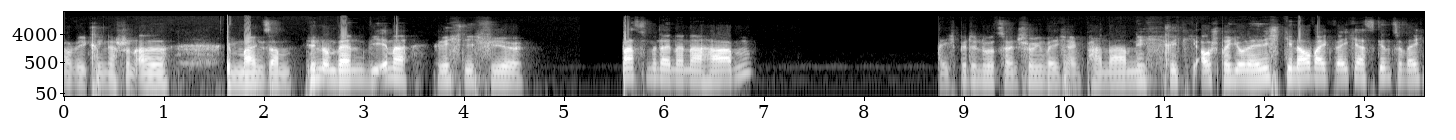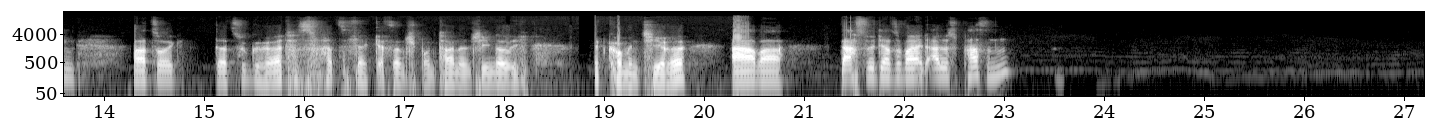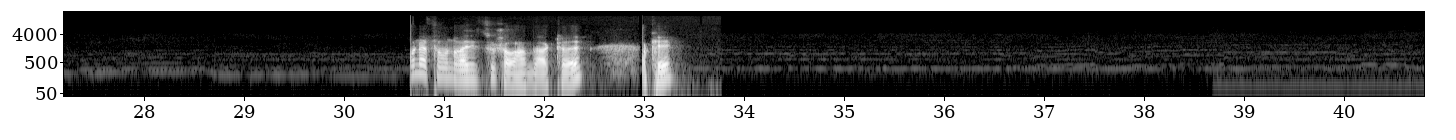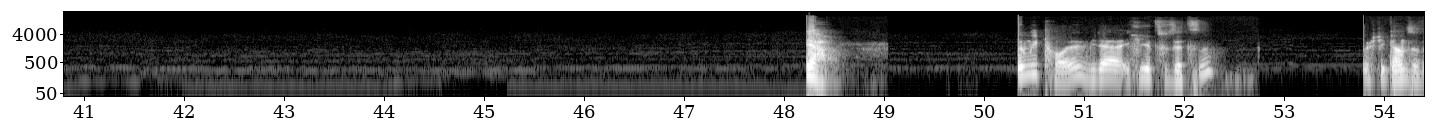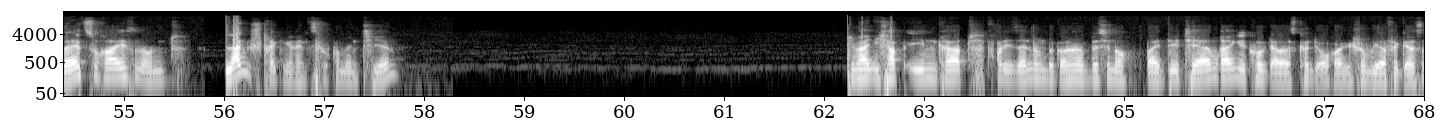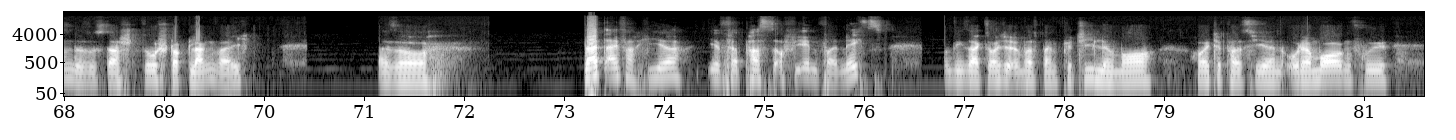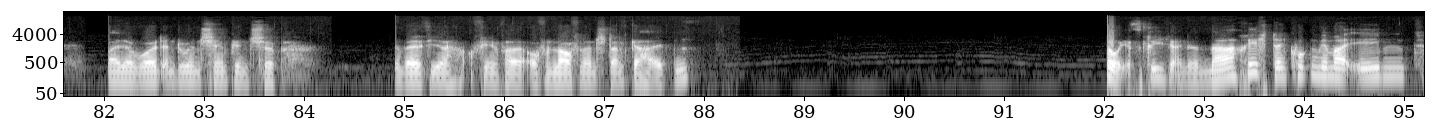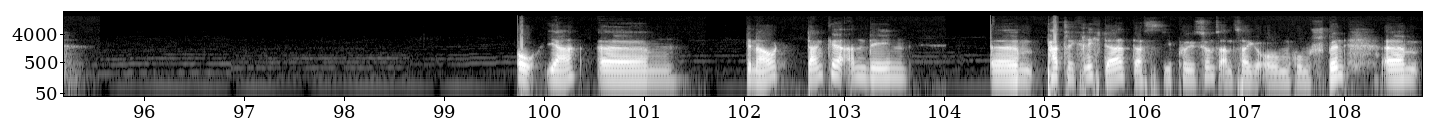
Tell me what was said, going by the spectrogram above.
Aber wir kriegen das schon alle gemeinsam hin und werden wie immer richtig viel Spaß miteinander haben. Ich bitte nur zu entschuldigen, wenn ich ein paar Namen nicht richtig ausspreche oder nicht genau weiß, welcher Skin zu welchem Fahrzeug dazu gehört. Das hat sich ja gestern spontan entschieden, dass ich mit kommentiere. Aber das wird ja soweit alles passen. 135 Zuschauer haben wir aktuell. Okay. Ja. Irgendwie toll, wieder hier zu sitzen, durch die ganze Welt zu reisen und Langstreckenrennen zu kommentieren. Ich meine, ich habe eben gerade vor die Sendung begonnen, ein bisschen noch bei DTM reingeguckt, aber das könnt ihr auch eigentlich schon wieder vergessen. Das ist da so stocklangweilig. Also, bleibt einfach hier. Ihr verpasst auf jeden Fall nichts. Und wie gesagt, sollte irgendwas beim Petit Le Mans heute passieren oder morgen früh bei der World Endurance Championship, dann werdet ihr auf jeden Fall auf dem laufenden Stand gehalten. So, jetzt kriege ich eine Nachricht, dann gucken wir mal eben. Oh, ja, ähm, genau, danke an den ähm, Patrick Richter, dass die Positionsanzeige oben rumspinnt. Ähm,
